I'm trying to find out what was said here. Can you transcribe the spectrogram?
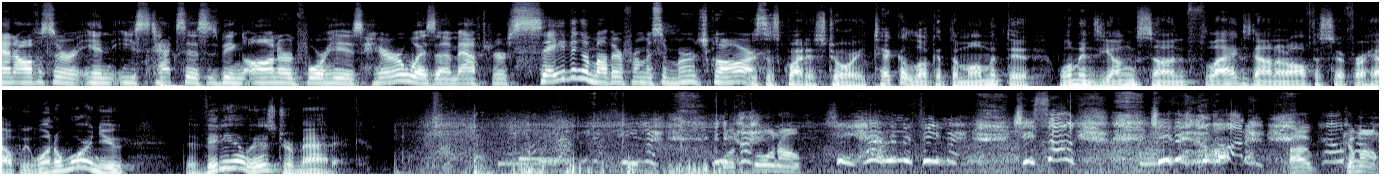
An officer in East Texas is being honored for his heroism after saving a mother from a submerged car. This is quite a story. Take a look at the moment the woman's young son flags down an officer for help. We want to warn you, the video is dramatic. What's going on? She's having a fever. She's sunk. She's in the water. Oh, Help come her. on,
